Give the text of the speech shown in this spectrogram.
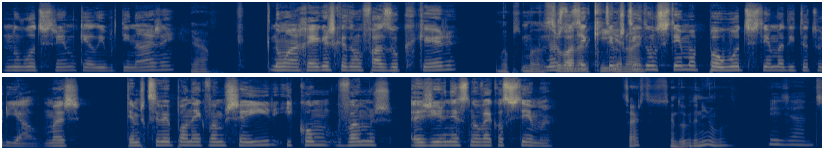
no outro extremo, que é a libertinagem, Yeah. Não há regras, cada um faz o que quer. Uma, uma não estou a dizer que temos que é? ir de um sistema para o outro sistema ditatorial, mas temos que saber para onde é que vamos sair e como vamos agir nesse novo ecossistema. Certo? Sem dúvida nenhuma. Exato,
